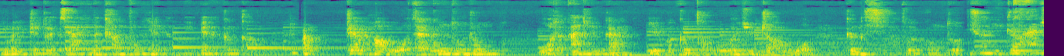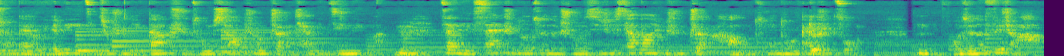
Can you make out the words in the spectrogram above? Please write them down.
因为整个家庭的抗风险能力变得更高了。而这样的话，我在工作中我的安全感也会更高，我会去找我更喜欢做的工作你。说你更有安全感，有一个例子就是你当时从销售转产品经理嘛，嗯，在你三十多岁的时候，其实相当于是转行，从头开始做。嗯，我觉得非常好。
